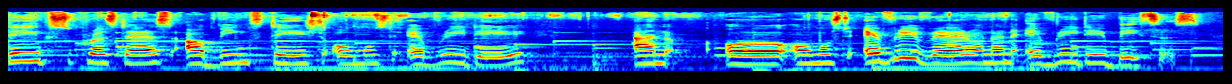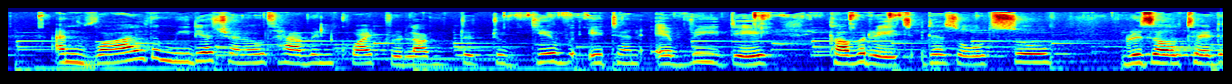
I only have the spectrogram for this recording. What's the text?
These protests are being staged almost every day and uh, almost everywhere on an everyday basis. And while the media channels have been quite reluctant to give it an everyday coverage, it has also resulted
